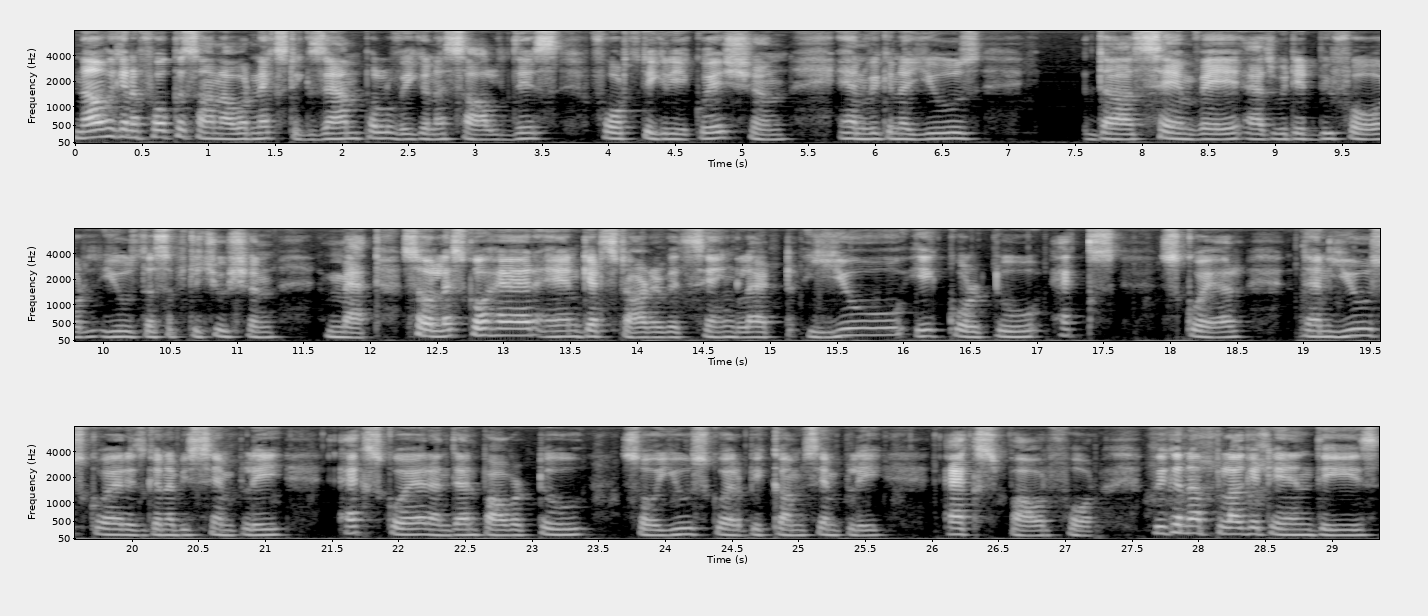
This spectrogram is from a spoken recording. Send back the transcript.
Now we're going to focus on our next example. We're going to solve this fourth degree equation and we're going to use the same way as we did before, use the substitution method. So let's go ahead and get started with saying let u equal to x square, then u square is going to be simply x square and then power 2. So u square becomes simply x power 4. We're going to plug it in these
